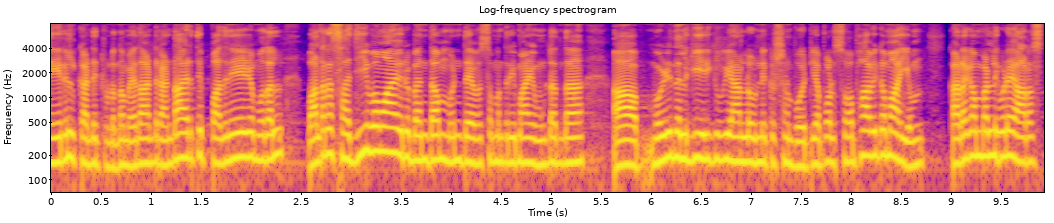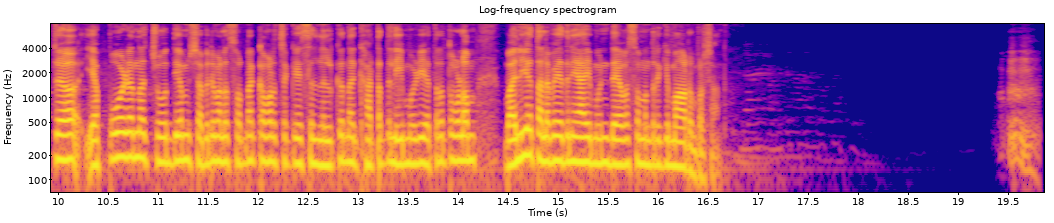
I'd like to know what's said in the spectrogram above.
നേരിൽ കണ്ടിട്ടുണ്ടെന്നും ഏതാണ്ട് രണ്ടായിരത്തി പതിനേഴ് മുതൽ വളരെ സജീവമായ ഒരു ബന്ധം മുൻ ദേവസ്വം മന്ത്രിയുമായി ഉണ്ടെന്ന് മൊഴി നൽകിയിരിക്കുകയാണല്ലോ ഉണ്ണികൃഷ്ണൻ പോറ്റി. അപ്പോൾ സ്വാഭാവികമായും കടകംപള്ളിയുടെ അറസ്റ്റ് എപ്പോഴെന്ന ചോദ്യം ശബരിമല സ്വർണക്കവർച്ച കേസിൽ നിൽക്കുന്ന ഘട്ടത്തിൽ ഈ മൊഴി എത്രത്തോളം വലിയ തലവേദനയായി മുൻ ദേവസ്വം മന്ത്രിക്ക് മാറും പ്രശാന്ത്?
